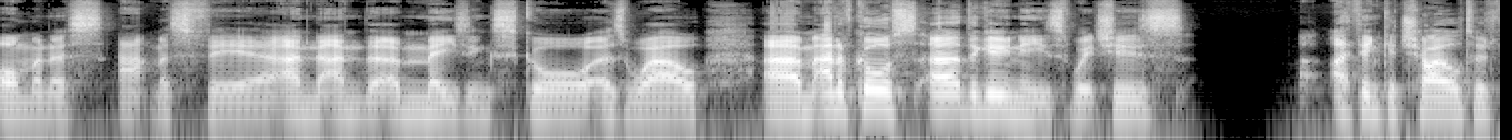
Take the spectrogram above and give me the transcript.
Ominous atmosphere and and the amazing score as well, um, and of course uh, the Goonies, which is I think a childhood.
